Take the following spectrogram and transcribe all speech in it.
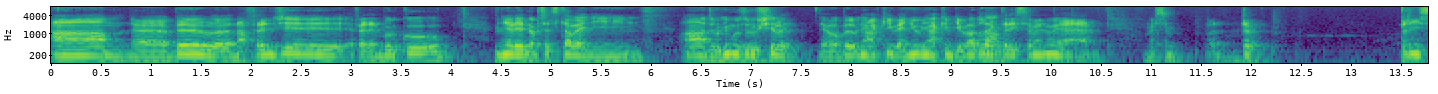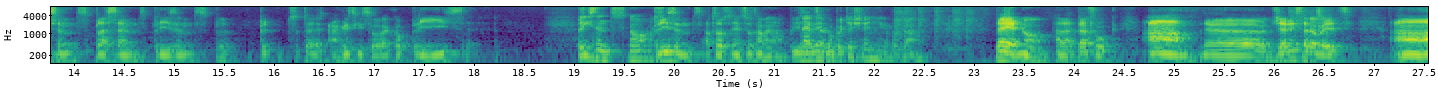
A e, byl na Fringe v Edinburghu, měl jedno představení a druhý mu zrušili. Jo, byl v nějaký venue, v nějakém divadle, No. který se jmenuje, myslím, The Pleasance, Pleasance, Pleasance, Ple- co to je anglický slovo jako please? Pleasant, no. Asi. Pleasant. A to něco znamená? Pleasant Nevím. jako potěšení, nebo tak? To je jedno, hele, to je fuk. A uh, Jerry Sedovic a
